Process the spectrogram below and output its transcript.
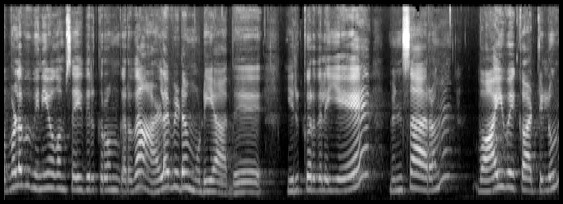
எவ்வளவு விநியோகம் செய்திருக்கிறோங்கிறத அளவிட முடியாது. இருக்கிறதுலையே மின்சாரம் வாயுவை காட்டிலும்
